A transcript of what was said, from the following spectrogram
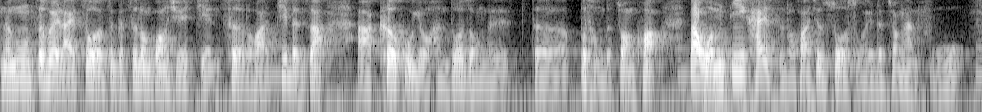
人工智慧来做这个自动光学检测的话，嗯、基本上啊，客户有很多种的的不同的状况。嗯、那我们第一开始的话，就是做所谓的专案服务。嗯、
